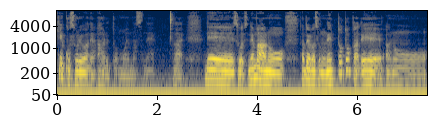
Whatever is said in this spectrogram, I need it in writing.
結構それはね、あると思いますね。はい。で、そうですね。まあ、あの、例えばそのネットとかで、あの、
